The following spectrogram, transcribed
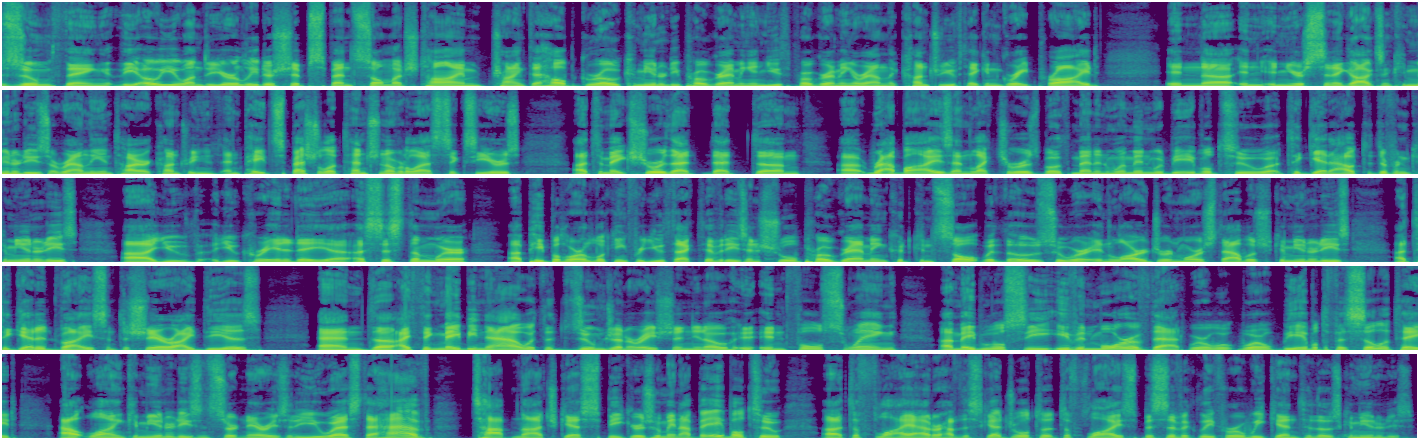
Zoom thing, the OU under your leadership spent so much time trying to help grow community programming and youth programming around the country. You've taken great pride in uh, in in your synagogues and communities around the entire country, and paid special attention over the last six years uh, to make sure that that um, uh, rabbis and lecturers, both men and women, would be able to uh, to get out to different communities. Uh, you've you created a uh, a system where uh, people who are looking for youth activities and shul programming could consult with those who are in larger and more established communities uh, to get advice and to share ideas. And uh, I think maybe now with the Zoom generation, you know, in, in full swing, uh, maybe we'll see even more of that, where we'll, we'll, be able to facilitate outlying communities in certain areas of the U.S. to have top-notch guest speakers who may not be able to uh, to fly out or have the schedule to, to fly specifically for a weekend to those communities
